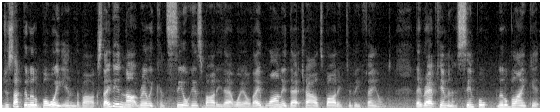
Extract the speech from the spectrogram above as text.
Just like the little boy in the box, they did not really conceal his body that well. They wanted that child's body to be found. They wrapped him in a simple little blanket,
